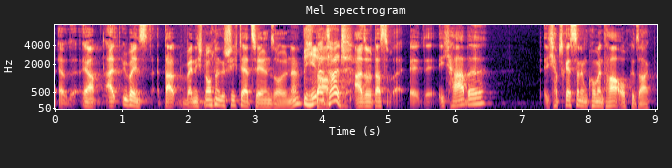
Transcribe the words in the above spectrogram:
Äh, ja, also übrigens, da, wenn ich noch eine Geschichte erzählen soll, ne? Jederzeit. Also das, äh, ich habe, ich habe es gestern im Kommentar auch gesagt.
